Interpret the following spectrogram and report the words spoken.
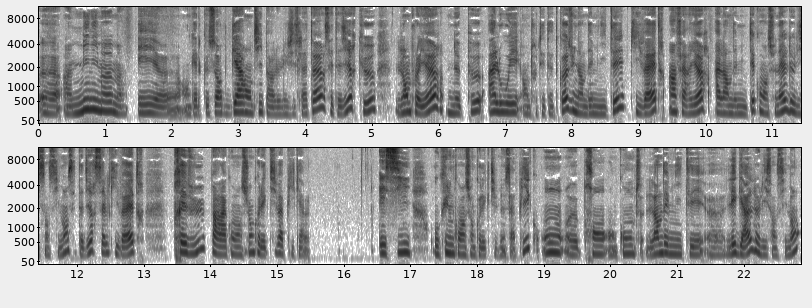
euh, un minimum est euh, en quelque sorte garanti par le législateur, c'est-à-dire que l'employeur ne peut allouer en tout état de cause une indemnité qui va être inférieure à l'indemnité conventionnelle de licenciement, c'est-à-dire celle qui va être prévue par la convention collective applicable. Et si aucune convention collective ne s'applique, on euh, prend en compte l'indemnité euh, légale de licenciement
